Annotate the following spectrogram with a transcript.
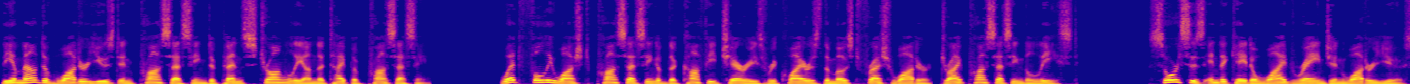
The amount of water used in processing depends strongly on the type of processing. Wet fully washed processing of the coffee cherries requires the most fresh water, dry processing the least. Sources indicate a wide range in water use.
